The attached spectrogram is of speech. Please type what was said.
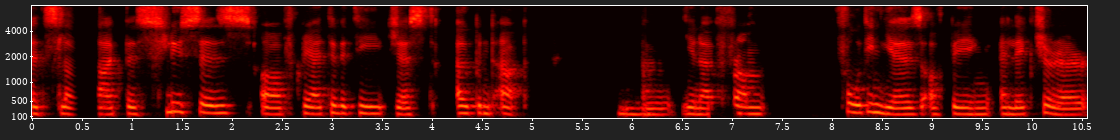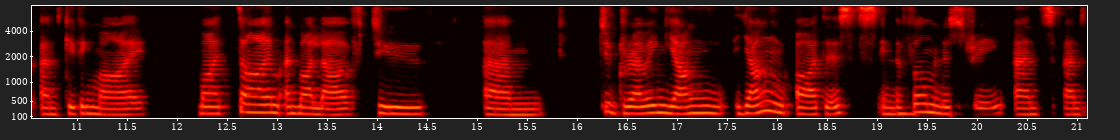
it's like, like the sluices of creativity just opened up. Mm. um, you know from 14 years of being a lecturer and giving my my time and my love to um, to growing young young artists in the Mhm. film industry and and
